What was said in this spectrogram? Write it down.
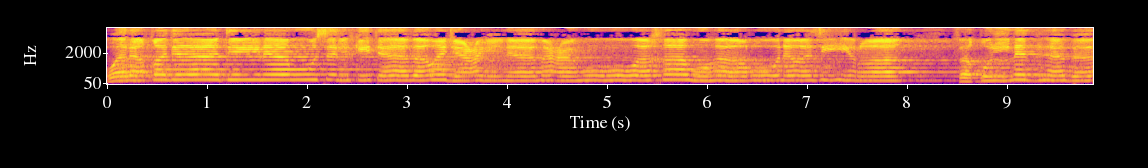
ولقد آتينا موسى الكتاب وجعلنا معه أخاه هارون وزيرا فقلنا اذهبا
